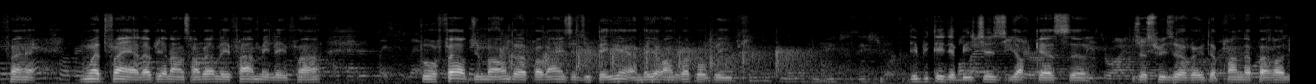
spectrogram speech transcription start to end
fin à la violence envers les femmes et les femmes pour faire du monde, de la province et du pays un meilleur endroit pour vivre. Député de Beaches, Yorkes, je suis heureux de prendre la parole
